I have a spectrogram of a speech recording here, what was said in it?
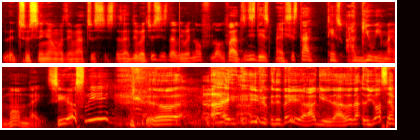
with two senior ones, and we had two sisters. And they were two sisters, they were not flogged. In fact, these days, my sister tends to argue with my mom, like, seriously? you know, like, if the thing you argue, that, you just say,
